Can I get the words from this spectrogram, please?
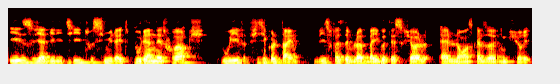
is the ability to simulate Boolean network with physical time. This was developed by Hugo and Laurence Calzone in Curie.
